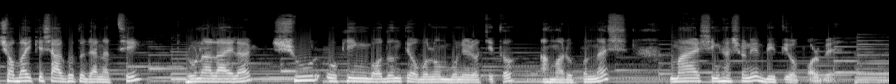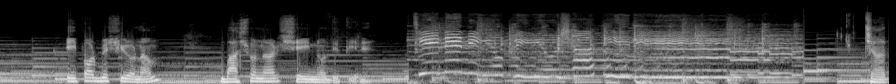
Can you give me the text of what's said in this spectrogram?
সবাইকে স্বাগত জানাচ্ছি রুনা লায়লার সুর ও কিংবদন্তি অবলম্বনে রচিত আমার উপন্যাস মায়ের সিংহাসনের দ্বিতীয় পর্বে। এই পর্বের শিরোনাম বাসনার সেই নদী তীরে জেনে নিও প্রিয় সাথী রে চাঁদ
